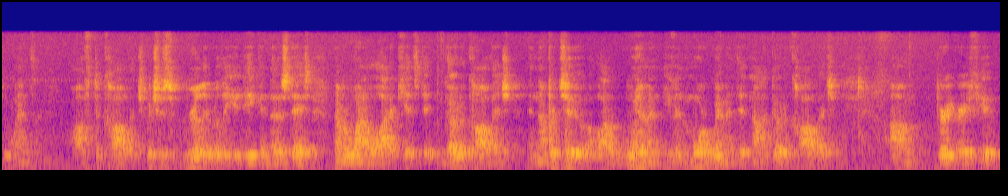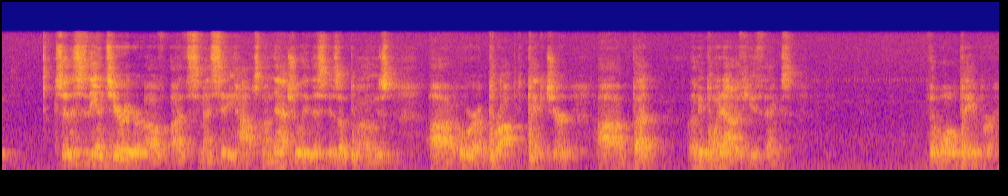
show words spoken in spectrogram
who went off to college, which was really, really unique in those days. Number one, a lot of kids didn't go to college, and number two, a lot of women, even more women, did not go to college. Um, Very, very few. So this is the interior of uh, Cement City House. Now naturally, this is a posed uh, or a propped picture, uh, but let me point out a few things. The wallpaper,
